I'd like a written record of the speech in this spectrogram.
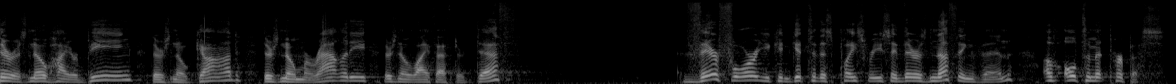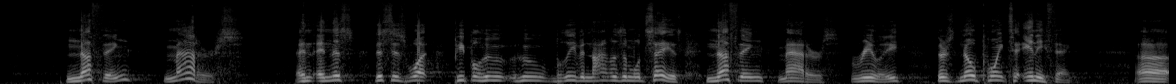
there is no higher being, there's no God, there's no morality, there's no life after death. Therefore, you can get to this place where you say, there is nothing then of ultimate purpose. Nothing matters. And, and this, this is what people who, who believe in nihilism would say is nothing matters, really. There's no point to anything. Uh,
